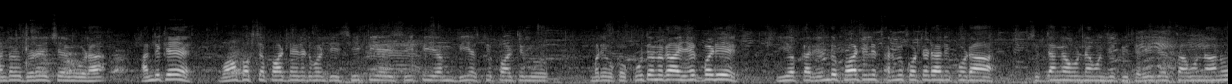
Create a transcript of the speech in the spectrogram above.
అందరూ దృఢ నిశ్చయం కూడా. అందుకే వామపక్ష పార్టీ అయినటువంటి సిపిఐ సిపిఎం బిఎస్పి పార్టీలు మరి ఒక కూటమిగా ఏర్పడి ఈ యొక్క రెండు పార్టీని తరిమి కొట్టడానికి కూడా సిద్ధంగా ఉన్నామని చెప్పి తెలియజేస్తా ఉన్నాను.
